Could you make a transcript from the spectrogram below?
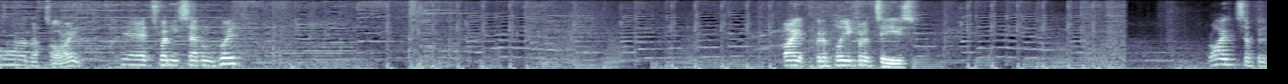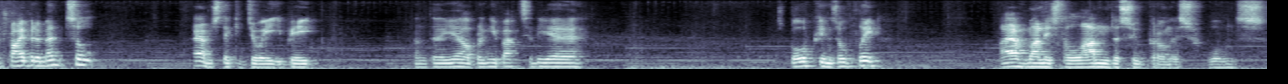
Oh, that's alright. Yeah, 27 quid. Right, I'm going to play for a tease. Right, I'm going to try a bit of mental. I am sticking to 80p. And uh, yeah, I'll bring you back to the uh, Scorpions, hopefully. I have managed to land a super on this once.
